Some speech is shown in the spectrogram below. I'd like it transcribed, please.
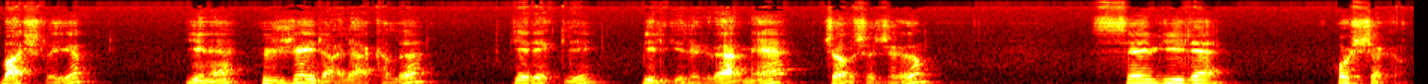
başlayıp yine hücre ile alakalı gerekli bilgileri vermeye çalışacağım. Sevgiyle hoşçakalın.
